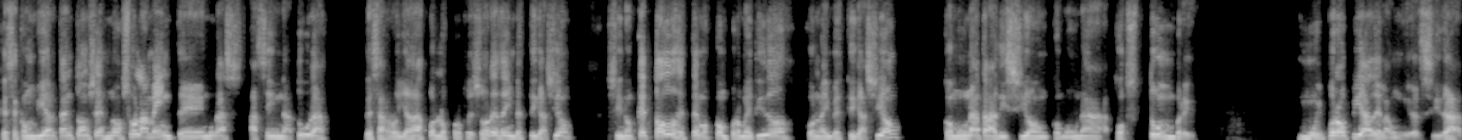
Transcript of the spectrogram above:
que se convierta entonces no solamente en unas asignaturas desarrolladas por los profesores de investigación, sino que todos estemos comprometidos con la investigación como una tradición, como una costumbre muy propia de la universidad.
